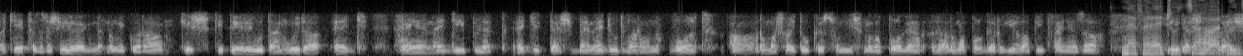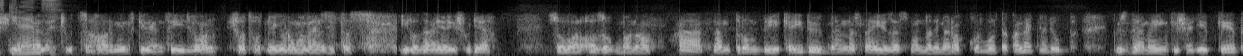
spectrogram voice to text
a 2000-es években, amikor a kis kitérő után újra egy helyen, egy épület együttesben, egy udvaron volt a Roma Sajtóközpont is, meg a, polgár, a Roma Polgárügyi Alapítvány, ez a Ne felejts utca 39. Ne felejts utca 39, így van. És ott volt még a Roma Verzitas irodája is, ugye? Szóval azokban a, hát nem tudom, békeidőkben, ezt nehéz ezt mondani, mert akkor voltak a legnagyobb küzdelmeink is egyébként,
